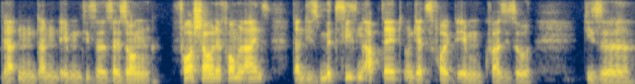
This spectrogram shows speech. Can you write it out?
wir hatten dann eben diese Saison Vorschau der Formel 1, dann dieses Mid-Season-Update und jetzt folgt eben quasi so diese,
